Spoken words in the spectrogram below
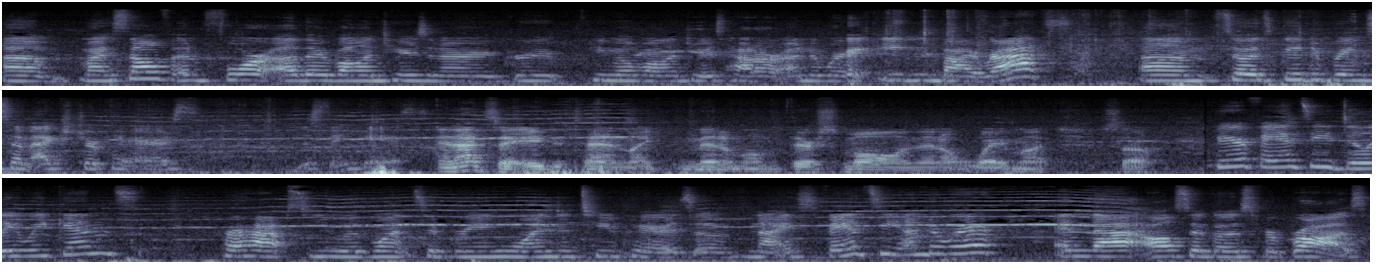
um, myself and four other volunteers in our group, female volunteers, had our underwear eaten by rats. Um, so it's good to bring some extra pairs just in case. And I'd say eight to ten, like minimum. They're small and they don't weigh much. So For your fancy Dili weekends, perhaps you would want to bring one to two pairs of nice fancy underwear, and that also goes for bras.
